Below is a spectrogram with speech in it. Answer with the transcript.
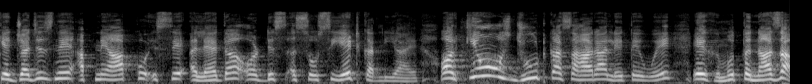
कि जजेस ने अपने आप को इससे अलहदा और डिसएसोसिएट कर लिया है? और क्यों उस झूठ का सहारा लेते हुए एक मुतनाज़ा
